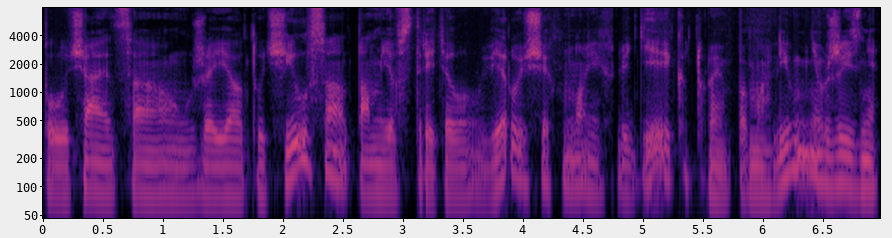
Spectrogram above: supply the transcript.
получается, уже я отучился, там я встретил верующих многих людей, которые помогли мне в жизни,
